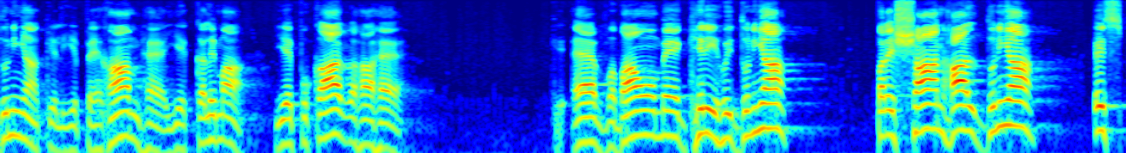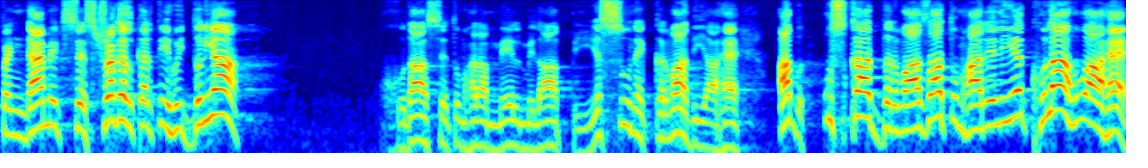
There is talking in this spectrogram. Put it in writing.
دنیا کے لیے پیغام ہے، یہ کلمہ، یہ پکار رہا ہے کہ اے وباؤں میں گھری ہوئی دنیا پریشان حال دنیا، اس پینڈیمک سے سٹرگل کرتی ہوئی دنیا، خدا سے تمہارا میل ملاپ یسو نے کروا دیا ہے۔ اب اس کا دروازہ تمہارے لیے کھلا ہوا ہے۔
